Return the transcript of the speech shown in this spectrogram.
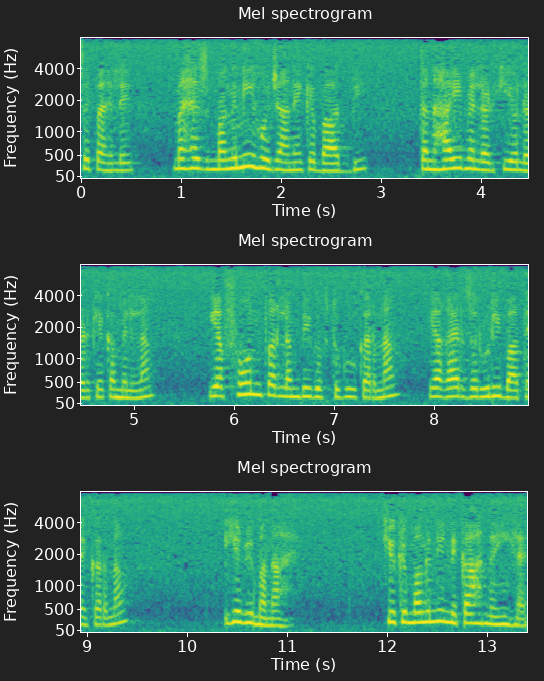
سے پہلے محض منگنی ہو جانے کے بعد بھی تنہائی میں لڑکی اور لڑکے کا ملنا یا فون پر لمبی گفتگو کرنا یا غیر ضروری باتیں کرنا، یہ بھی منع ہے۔ کیونکہ منگنی نکاح نہیں ہے۔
